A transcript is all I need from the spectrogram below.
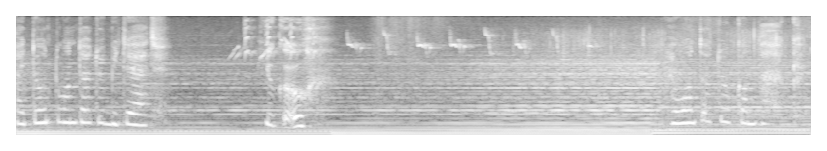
I don't want her to be dead. You go. I want her to come back.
